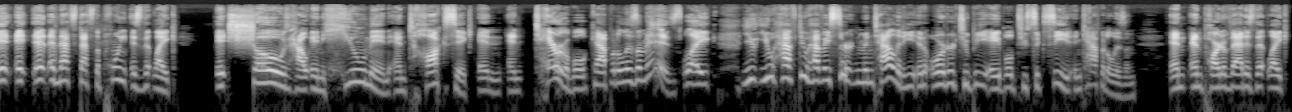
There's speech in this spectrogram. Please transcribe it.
it, it, it and that's that's the point is that like it shows how inhuman and toxic and and terrible capitalism is. Like you you have to have a certain mentality in order to be able to succeed in capitalism. And and part of that is that like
